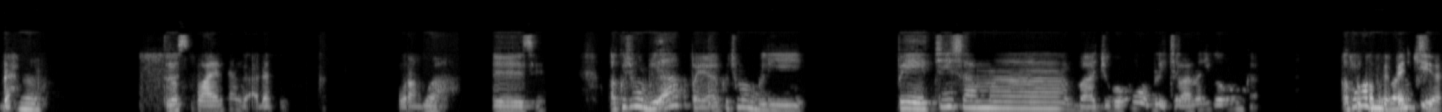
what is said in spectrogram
dah Hmm. terus lainnya nggak ada sih kurang Wah, iya sih. Aku cuma beli apa ya? Aku cuma beli peci sama baju. Aku mau beli celana juga aku enggak. Aku suka beli pakai banyak peci ya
